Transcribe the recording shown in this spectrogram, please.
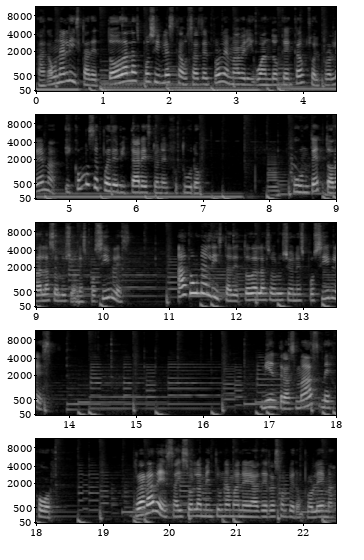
Haga una lista de todas las posibles causas del problema averiguando qué causó el problema y cómo se puede evitar esto en el futuro. Junte todas las soluciones posibles. Haga una lista de todas las soluciones posibles. Mientras más, mejor. Rara vez hay solamente una manera de resolver un problema.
